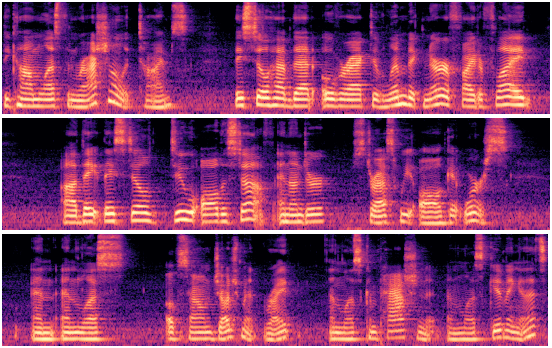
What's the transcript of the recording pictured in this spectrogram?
become less than rational at times. They still have that overactive limbic nerve, fight or flight. Uh, they, they still do all the stuff. And under stress, we all get worse and, and less of sound judgment, right? And less compassionate and less giving. And that's,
